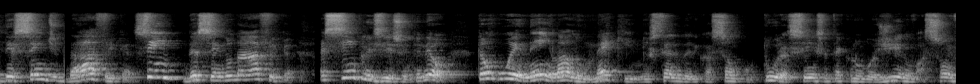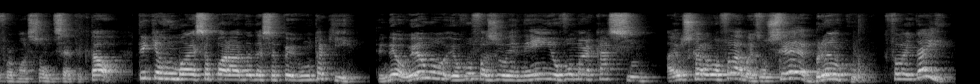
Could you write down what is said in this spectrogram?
descende da África? Sim, descendo da África. É simples isso, entendeu? Então o Enem lá no MEC, Ministério da Educação, Cultura, Ciência, Tecnologia, Inovação, Informação, etc e tal, tem que arrumar essa parada dessa pergunta aqui, entendeu? Eu, eu vou fazer o Enem e eu vou marcar sim. Aí os caras vão falar, ah, mas você é branco. Eu falo, e daí?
